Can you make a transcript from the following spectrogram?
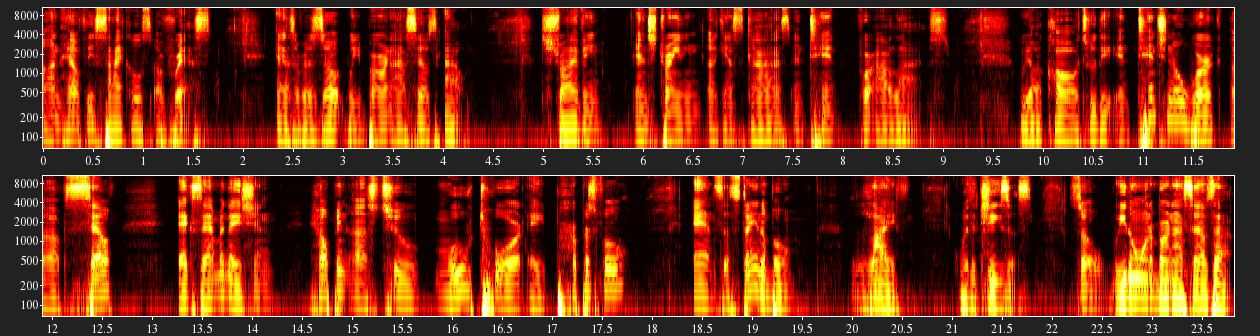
unhealthy cycles of rest. As a result, we burn ourselves out, striving and straining against God's intent for our lives. We are called to the intentional work of self examination, helping us to move toward a purposeful and sustainable life with Jesus. So we don't want to burn ourselves out.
